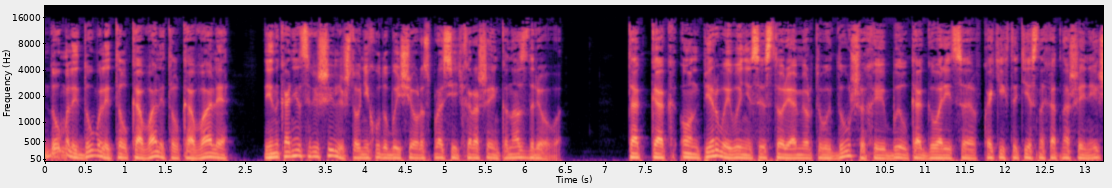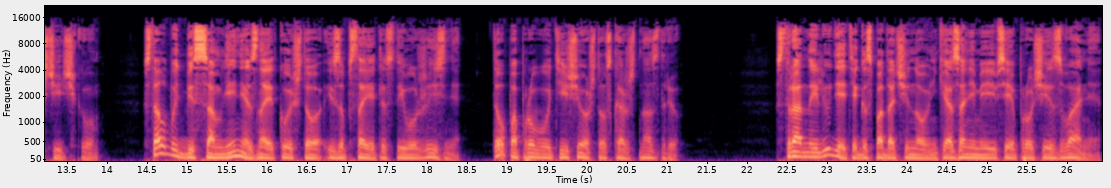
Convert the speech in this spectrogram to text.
Думали, думали, толковали, толковали, и, наконец, решили, что не худо бы еще расспросить хорошенько Ноздрева. Так как он первый вынес историю о мертвых душах и был, как говорится, в каких-то тесных отношениях с Чичиковым, Стал быть, без сомнения, знает кое-что из обстоятельств его жизни, то попробовать еще, что скажет Ноздрю. Странные люди эти господа чиновники, а за ними и все прочие звания.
